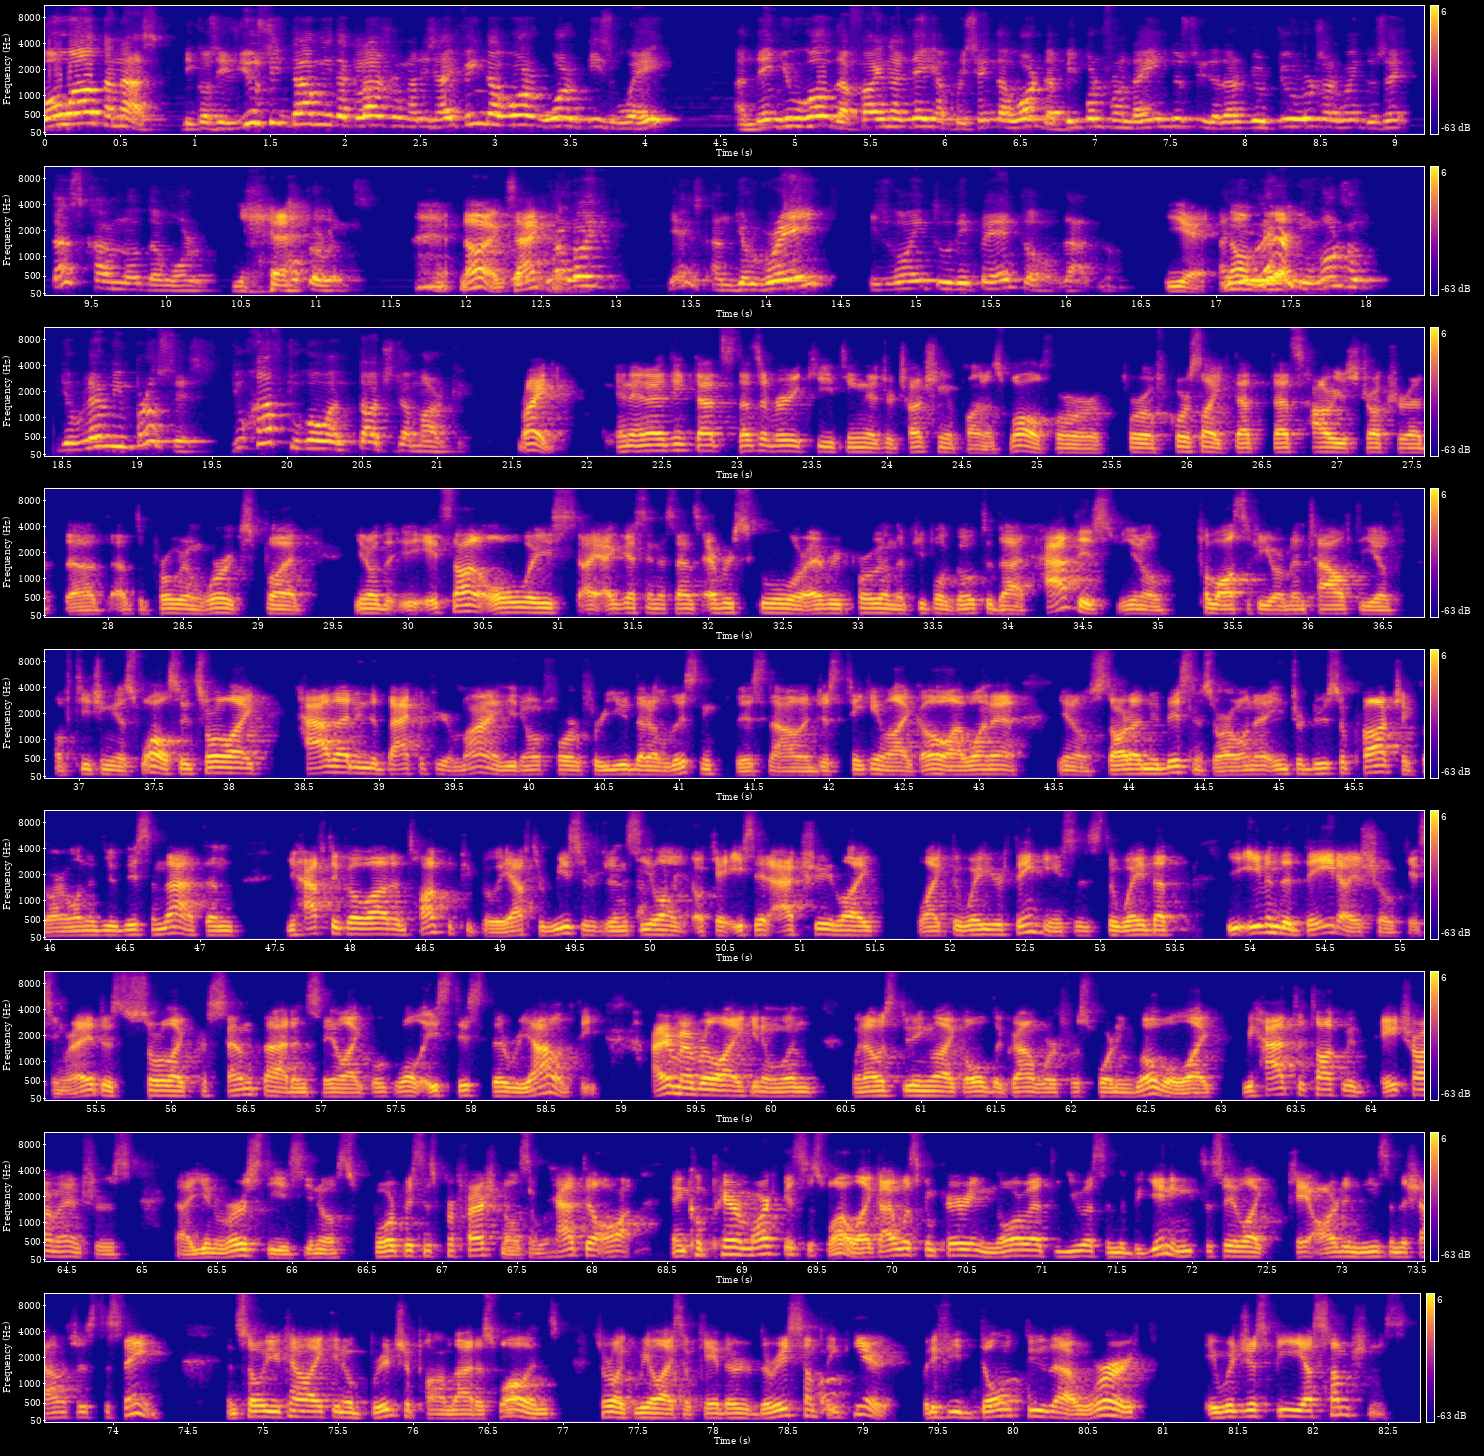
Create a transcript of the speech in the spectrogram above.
Go out and ask. Because if you sit down in the classroom and say, I think the work works this way, and then you go the final day and present the work, the people from the industry that are your jurors are going to say, that's how not the work yeah. operates no, exactly. Going, yes, and your grade is going to depend on that. No? Yeah. And no, learning also, your learning process, you have to go and touch the market. Right. And, and I think that's that's a very key thing that you're touching upon as well. For for of course, like that that's how your structure at, at, at the program works. But you know, it's not always. I, guess in a sense, every school or every program that people go to that have this you know philosophy or mentality of of teaching as well. So it's sort of like have that in the back of your mind, you know, for for you that are listening to this now and just thinking like, oh, I want to, you know, start a new business or I want to introduce a project or I want to do this and that. Then you have to go out and talk with people. You have to research and see like, okay, is it actually like like the way you're thinking? Is this the way that even the data is showcasing, right? To sort of like present that and say like, well, well, is this the reality? I remember like, you know, when when I was doing like all the groundwork for Sporting Global, like we had to talk with HR managers, uh, universities, you know, sport business professionals, and we had to uh, and compare markets as well. Like I was comparing Norway to the US in the beginning to say like, okay, are the needs and the challenges the same? And so you kind of like, you know, bridge upon that as well and sort of like realize, okay, there, there is something here. But if you don't do that work, it would just be assumptions.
